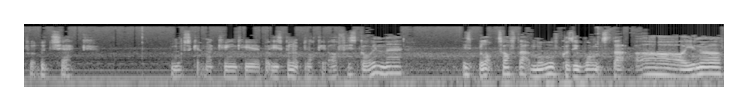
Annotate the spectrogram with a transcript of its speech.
he? Put the check. Must get my king here, but he's going to block it off. He's going there. He's blocked off that move because he wants that. Oh, you know,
